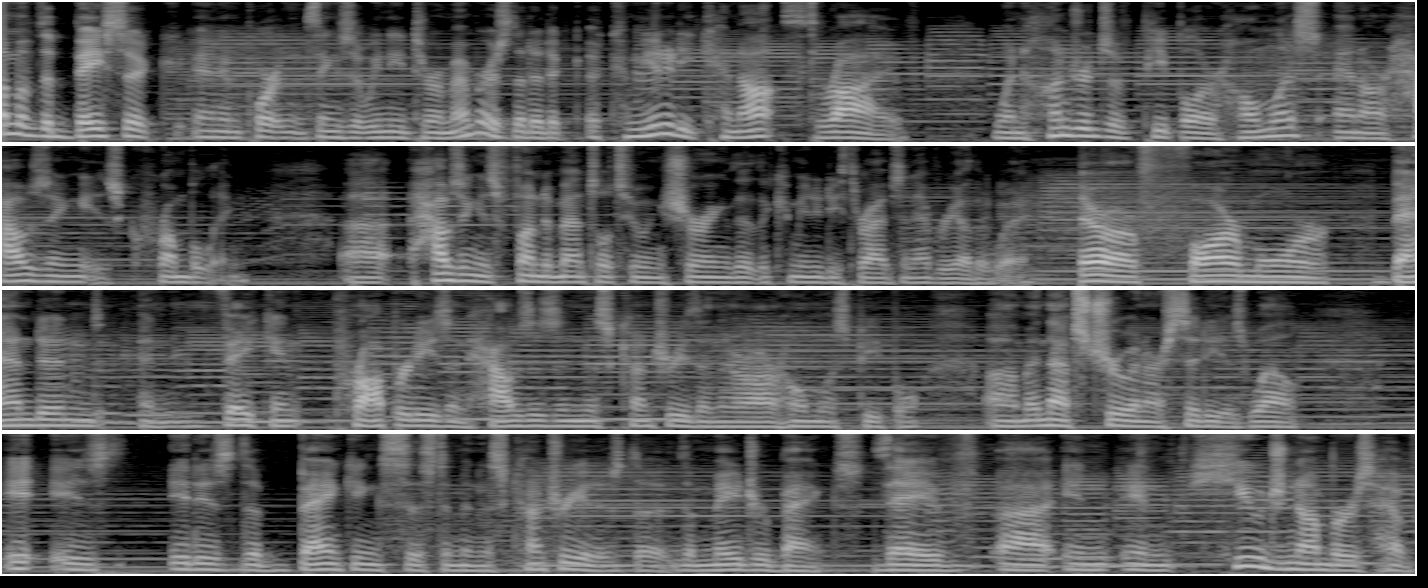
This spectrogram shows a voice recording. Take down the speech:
some of the basic and important things that we need to remember is that a, a community cannot thrive when hundreds of people are homeless and our housing is crumbling. Uh, housing is fundamental to ensuring that the community thrives in every other way. There are far more abandoned and vacant properties and houses in this country than there are homeless people. Um, and that's true in our city as well. It is it is the banking system in this country. It is the, the major banks. They've, uh, in, in huge numbers, have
